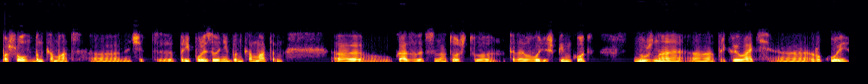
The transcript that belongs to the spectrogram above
пошел в банкомат, э, значит, при пользовании банкоматом э, указывается на то, что когда вводишь пин-код, нужно прикрывать рукой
